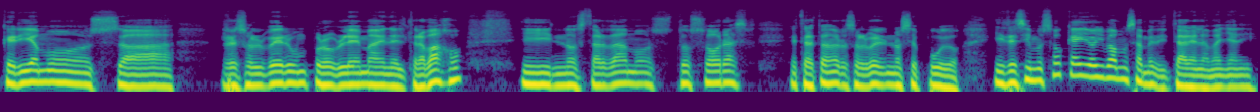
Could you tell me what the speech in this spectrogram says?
queríamos uh, resolver un problema en el trabajo y nos tardamos dos horas eh, tratando de resolver no se pudo. Y decimos, ok, hoy vamos a meditar en la mañana. Y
